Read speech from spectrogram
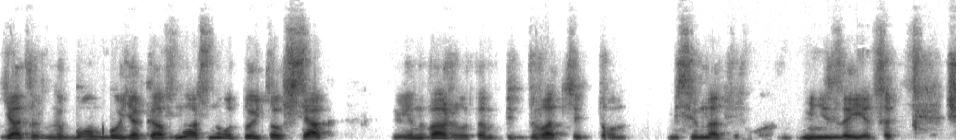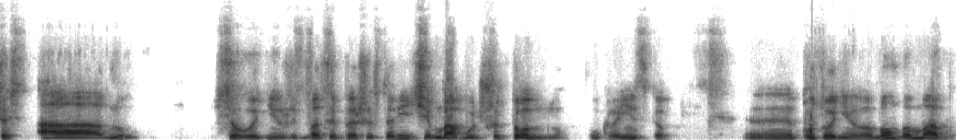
ядерну бомбу, яка в нас, ну той товсяк, він важив там під 20 тонн, 18, мені здається, щось. А ну, сьогодні вже 21 сторіччя, мабуть, що тонну українська е, плутонієва бомба, маб,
